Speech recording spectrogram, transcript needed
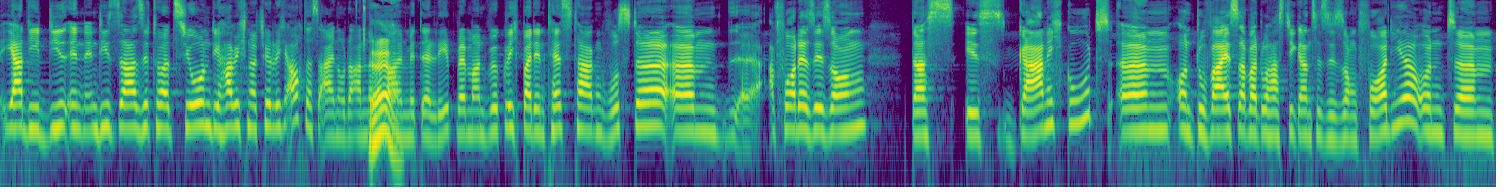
ja, die, die in, in dieser Situation, die habe ich natürlich auch das ein oder andere ja, Mal miterlebt, wenn man wirklich bei den Testtagen wusste, ähm, vor der Saison, Das ist gar nicht gut. Ähm, und du weißt aber, du hast die ganze Saison vor dir. Und ähm,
